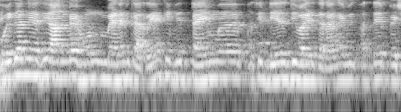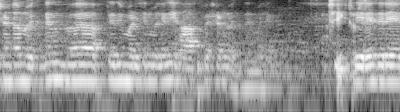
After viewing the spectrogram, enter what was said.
ਕੋਈ ਗੱਲ ਨਹੀਂ ਅਸੀਂ ਆਨ ਰਹੇ ਹੁਣ ਮੈਨੇਜ ਕਰ ਰਹੇ ਹਾਂ ਕਿ ਵਿਦ ਟਾਈਮ ਅਸੀਂ ਡੇਜ਼ ਡਿਵਾਈਡ ਕਰਾਂਗੇ ਵੀ ਅੱਧੇ ਪੇਸ਼ੈਂਟਾਂ ਨੂੰ ਇੱਕ ਦਿਨ ਹਫ਼ਤੇ ਦੀ ਮੈਡੀਸਿਨ ਮਿਲੇਗੀ ਹਾਫ ਪੇਸ਼ੈਂਟ ਨੂੰ ਇੱਕ ਦਿਨ ਮਿਲੇਗੀ। ਠੀਕ ਜੀ। ਧੀਰੇ ਧੀਰੇ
